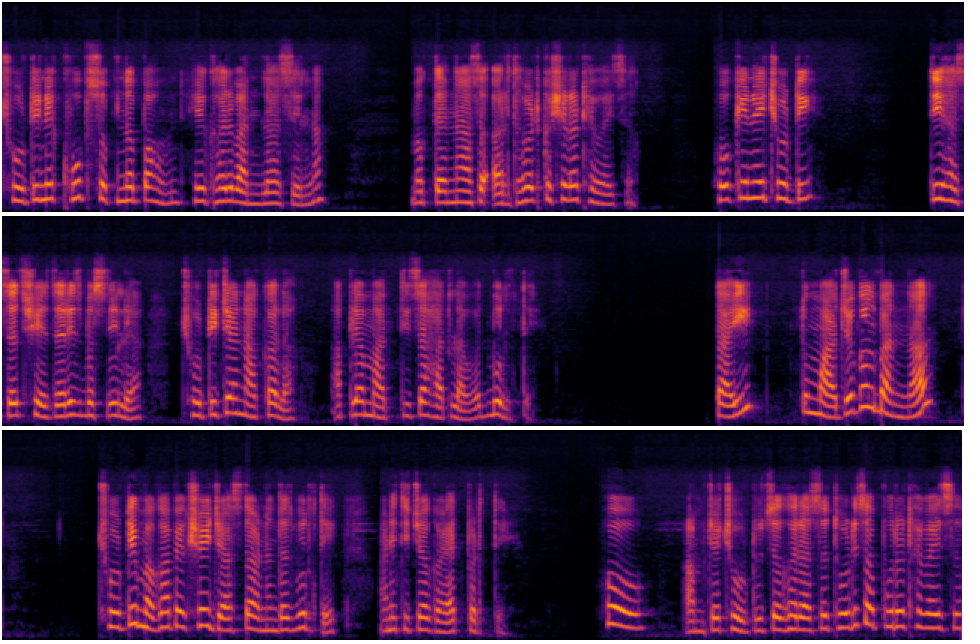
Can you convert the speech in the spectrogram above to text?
छोटीने खूप स्वप्न पाहून हे घर बांधलं असेल ना? मग त्यांना असं अर्धवट कशाला ठेवायचं? हो की नाही छोटी? ती हसत शेजारीच बसलेल्या छोटीच्या नाकाला आपल्या मातीचा हात लावत बोलते. ताई तू माझं घर बांधणार? छोटी मगापेक्षाही जास्त आनंदात बोलते आणि तिच्या गळ्यात पडते. हो आमच्या छोटूचं घर असं थोडीच अपुरं ठेवायचं.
